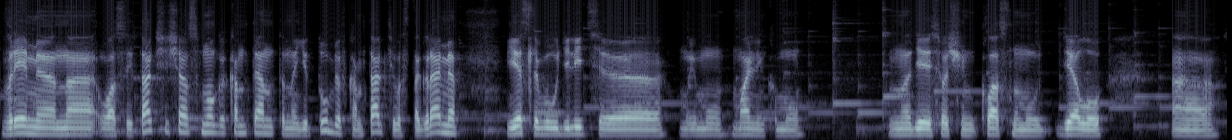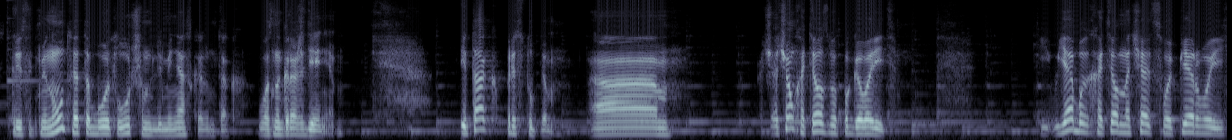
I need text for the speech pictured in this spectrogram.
время на у вас и так сейчас много контента на Ютубе, ВКонтакте, в Инстаграме. Если вы уделите э, моему маленькому, надеюсь, очень классному делу э, 30 минут, это будет лучшим для меня, скажем так, вознаграждением. Итак, приступим. А, о чем хотелось бы поговорить? Я бы хотел начать свой первый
